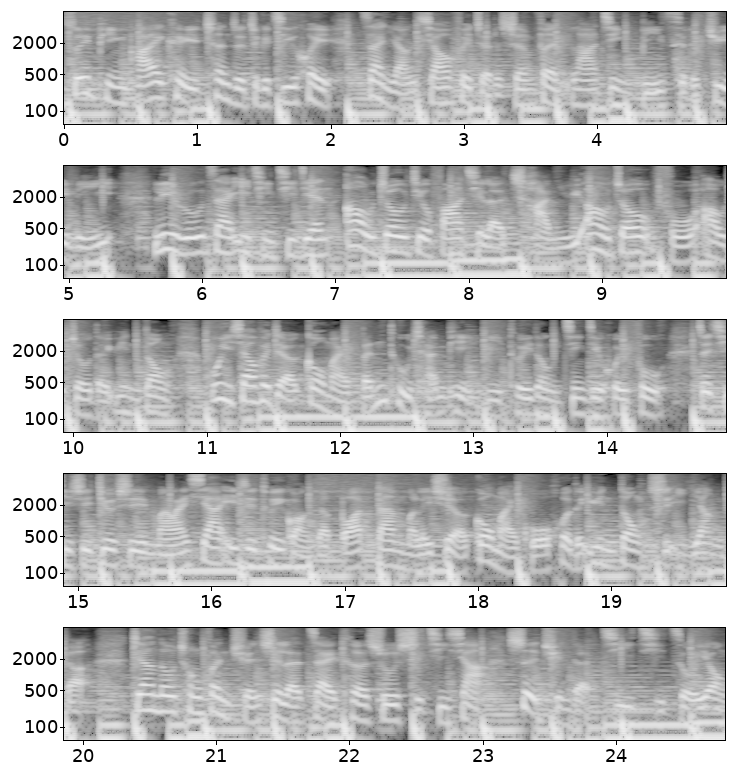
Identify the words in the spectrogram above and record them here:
所以品牌可以趁着这个机会赞扬消费者的身份，拉近彼此的距离。例如，在疫情期间，澳洲就发起了“产于澳洲，服澳洲”的运动，呼吁消费者购买本土产品，以推动经济恢复。这其实。就是马来西亚一直推广的 “Buy Malaysia” 购买国货的运动是一样的，这样都充分诠释了在特殊时期下社群的积极作用。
